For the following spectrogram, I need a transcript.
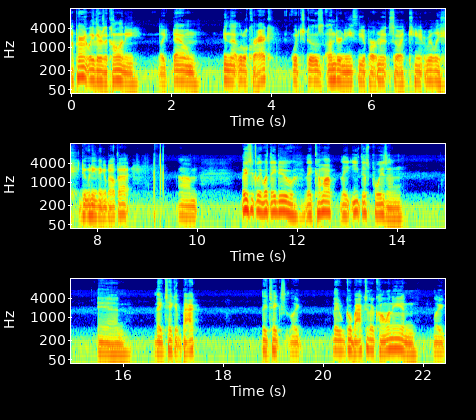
apparently there's a colony like down in that little crack which goes underneath the apartment so I can't really do anything about that. Um, basically what they do they come up they eat this poison and they take it back they take like they go back to their colony and like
